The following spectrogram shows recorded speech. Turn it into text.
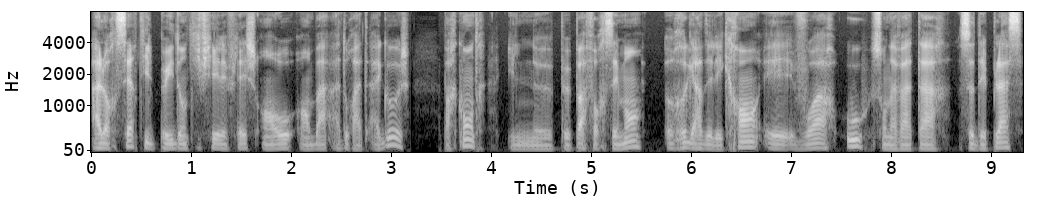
alors certes, il peut identifier les flèches en haut, en bas, à droite, à gauche. Par contre, il ne peut pas forcément regarder l'écran et voir où son avatar se déplace.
